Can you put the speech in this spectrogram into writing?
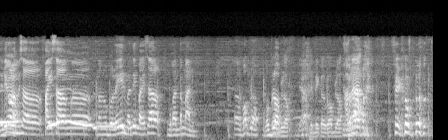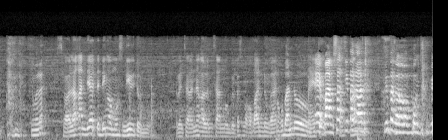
jadi Ya. kalau misal Faisal nge nggak ngebolehin berarti Faisal bukan teman? Eh, goblok. goblok. Ya. lebih ke goblok. Karena- Saya goblok. gimana? Soalnya kan dia tadi ngomong sendiri tuh rencananya kalau misalnya mau bebas mau ke Bandung kan? Mau ke Bandung. Nah, Eh bangsat kita nggak kita nggak ngomong tapi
